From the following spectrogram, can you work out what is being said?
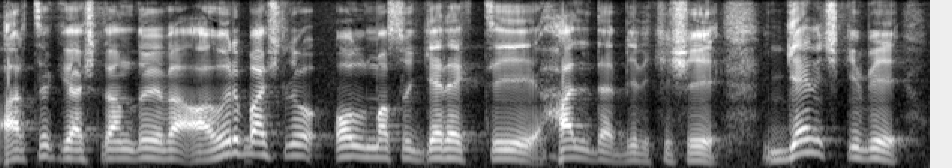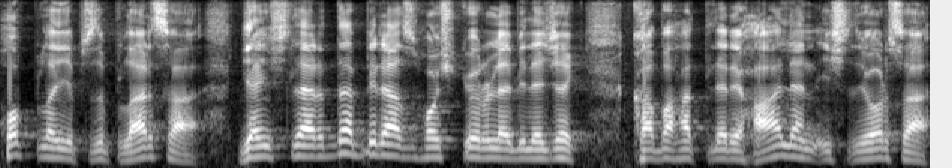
artık yaşlandığı ve ağır başlı olması gerektiği halde bir kişi genç gibi hoplayıp zıplarsa, gençlerde biraz hoş görülebilecek kabahatleri halen işliyorsa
